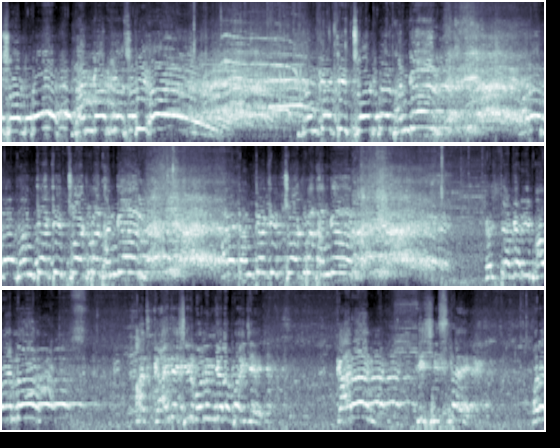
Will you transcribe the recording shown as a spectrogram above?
डंके की चोट पे धनगर एसटी है डंके की चोट पे धनगर. अरे डंके की चोट पे धनगर. अरे डंके की चोट पे धनगर. कष्टकरी भावांनो आज कायदेशीर बोलून गेलं पाहिजे. कारण ही शिस्त आहे. मला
